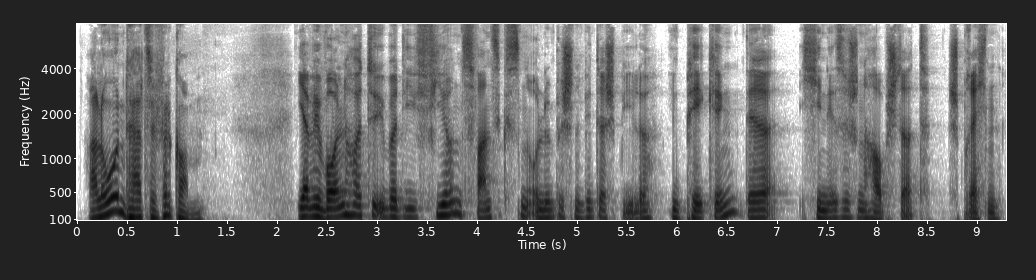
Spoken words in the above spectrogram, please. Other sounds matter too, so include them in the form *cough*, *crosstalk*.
Hallo und herzlich willkommen. Ja, wir wollen heute über die 24. Olympischen Winterspiele in Peking, der chinesischen Hauptstadt, sprechen.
